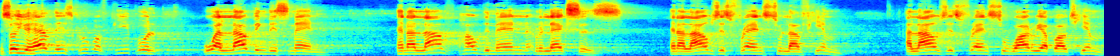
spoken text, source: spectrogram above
So you have this group of people who are loving this man, and I love how the man relaxes and allows his friends to love him, allows his friends to worry about him,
